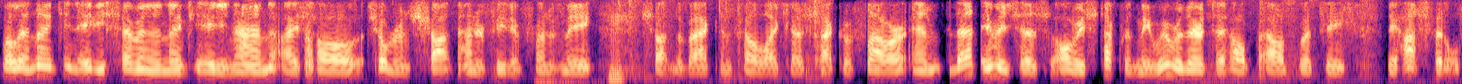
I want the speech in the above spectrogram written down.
Well, in 1987 and 1989, I saw children shot 100 feet in front of me, hmm. shot in the back, and fell like a sack of flour. And that image has always stuck with me. We were there to help out with the, the hospitals.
